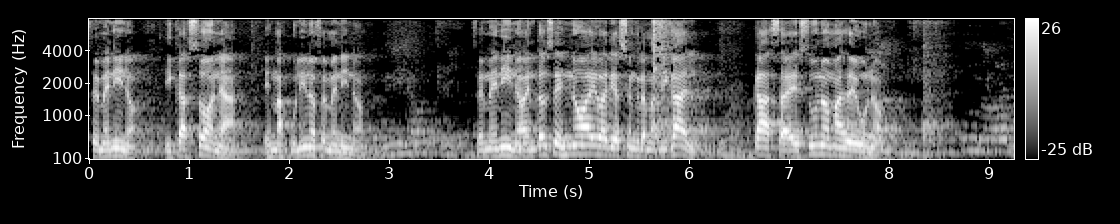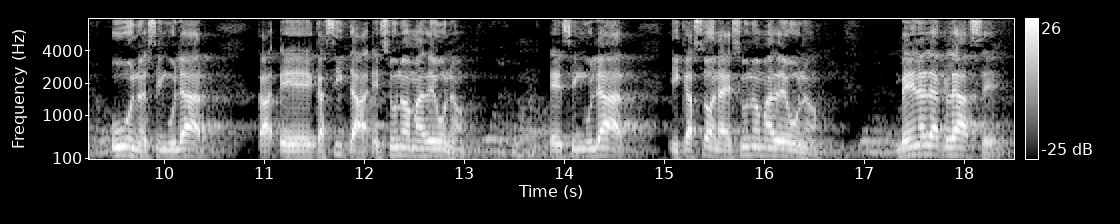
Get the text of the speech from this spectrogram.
Femenino. Y casona es masculino o femenino. Femenino. Entonces no hay variación gramatical. Casa es uno más de uno. Uno es singular. Eh, casita es uno más de uno. Es singular. Y casona es uno más de uno. Ven a la clase.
